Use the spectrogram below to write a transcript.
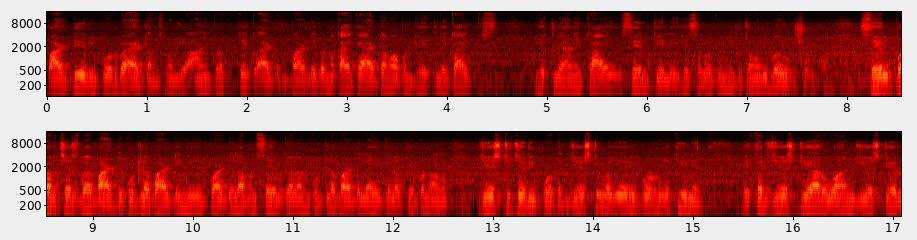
पार्टी रिपोर्ट बाय ॲटम्स म्हणजे आणि प्रत्येक ॲट पार्टीकडनं काय काय ॲटम आपण घेतले काय घेतले आणि काय सेल केले हे सगळं तुम्ही त्याच्यामध्ये बघू शकता. सेल परचेस बाय पार्टी कुठल्या पार्टीने पार्टीला आपण सेल केलं आणि कुठल्या पार्टीला हे केलं ते पण जी एस टीचे रिपोर्ट आहेत. जी एस टीमध्ये रिपोर्ट म्हणजे तीन आहेत. एक तर G S T R one G S T R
